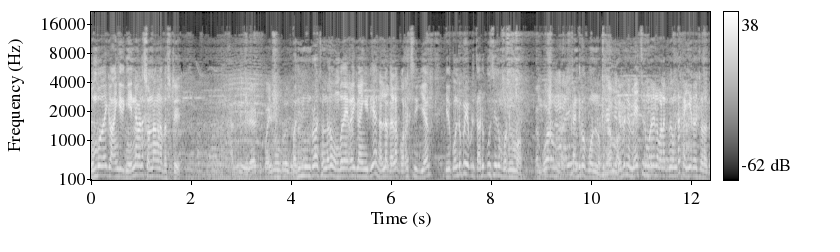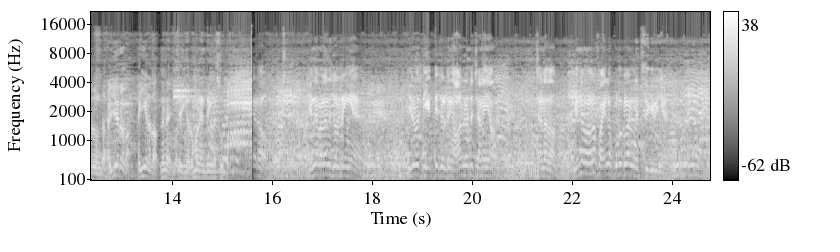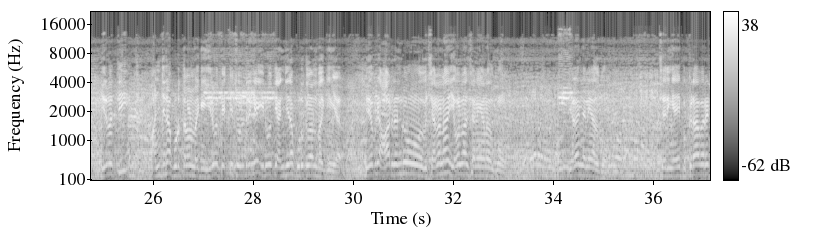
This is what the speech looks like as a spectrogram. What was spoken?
ஒம்பது ரூபாய்க்கு வாங்கியிருக்கீங்க. என்ன விலை சொன்னாங்கண்ணா ஃபஸ்ட்டு பதிமூணு ரூபாய் பதிமூணு ரூபா சொன்னதை ஒன்பதாயிரம் ரூபாய்க்கு வாங்கிட்டியா? நல்ல விலை குறைச்சிருக்கிய? இது கொண்டு போய் எப்படி தடுப்பூசி எதுவும் போடணுமா? போடணும் கண்டிப்பாக போடணும். எப்படி மேய்ச்சல் முறையில் வளர்க்குறது உண்டா கையறை வச்சு வளர்க்குறது உண்டா? கையறை தான். கையறை தான். என்ன சரிங்க ரொம்ப நன்றிங்க சூப்பர். என்ன விலைன்னு சொல்றீங்க? இருபத்தி எட்டு சொல்றீங்க. ஆடு ரெண்டு சென்னையா? சென்னை தான் என்ன வேணாலும் ஃபைனலாக கொடுக்கலாம்னு நினச்சிருக்கிறீங்க இருபத்தி அஞ்சுனா கொடுத்தலாம்னு பாக்கீங்க. இருபத்தி எட்டு சொல்றீங்க இருபத்தி அஞ்சுனா கொடுக்கலாம்னு பாக்கீங்க. இது எப்படி ஆடு ரெண்டும் சென்னைனா எவ்வளோ நாள் சென்னையான இருக்கும்? இளம் இருக்கும். சரிங்க இப்போ கிடா வெரைட்டி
